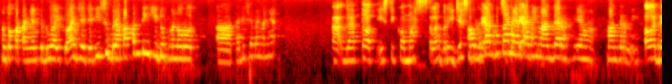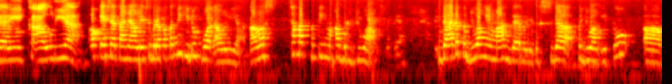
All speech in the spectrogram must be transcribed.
untuk pertanyaan kedua itu aja. Jadi seberapa penting hidup menurut uh, tadi siapa yang nanya? Kak Gatot, istiqomah setelah berhijrah oh, seperti bukan, apa? bukan yang tadi mager, yang mager nih. Oh, dari Kak Aulia. Oke, saya tanya Aulia, seberapa penting hidup buat Aulia? Kalau sangat penting maka berjuang, gitu ya. Gak ada pejuang yang mager gitu. Segala pejuang itu uh,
